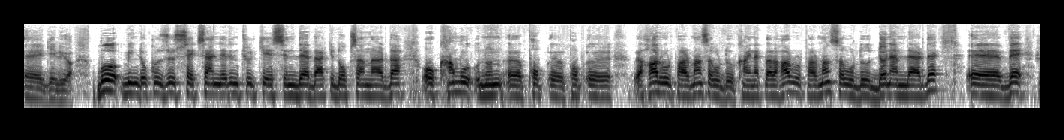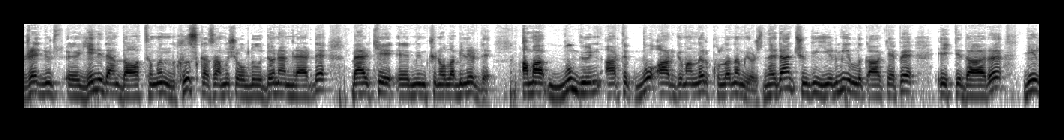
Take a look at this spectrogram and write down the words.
e, geliyor. Bu 1980'lerin Türkiye'sinde belki 90'larda o kamunun e, pop, e, pop, e, har vur parmağın savurduğu kaynaklara har vur parmağın savurduğu dönemlerde e, ve redüs, e, yeniden dağıtımın hız kazanmış olduğu dönemlerde belki e, mümkün olabilirdi. Ama bugün artık bu argümanları kullanamıyoruz. Neden? Çünkü 20 yıllık AKP iktidarı bir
